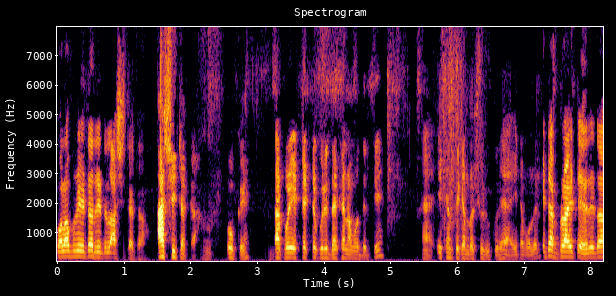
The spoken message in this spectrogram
কলাপুরি এটা রেট হলো আশি টাকা। আশি টাকা। ওকে তারপরে একটা একটা করে দেখেন আমাদেরকে। হ্যাঁ এখান থেকে আমরা শুরু করি। হ্যাঁ এটা বলেন। এটা ব্রাইটের এটা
